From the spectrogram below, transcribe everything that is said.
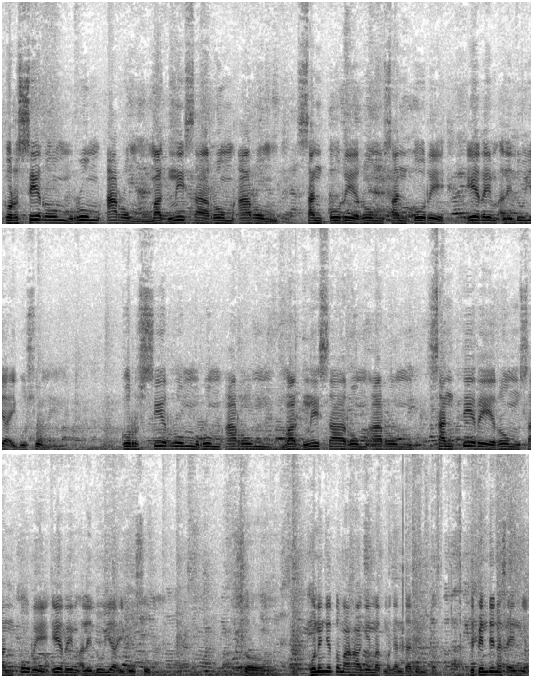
Corserum rum arum magnesa rum arum santore rum santore erem aleluya igusum Corserum rum arum magnesa rum arum santere rum santore erem aleluya igusum So, kunin nyo ito mga kagimat, maganda din to. Depende na sa inyo.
